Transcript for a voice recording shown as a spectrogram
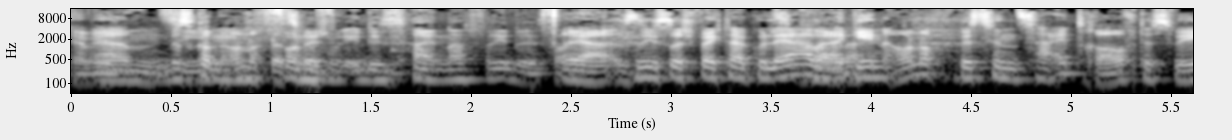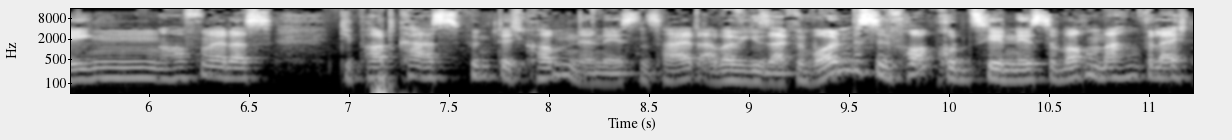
ähm, das kommt auch noch Von dazwischen. Friedrichshain nach Friedrichshain. Ja, ist nicht so spektakulär, aber da gehen auch noch ein bisschen Zeit drauf. Deswegen hoffen wir, dass die Podcasts pünktlich kommen in nächsten Zeit. Aber wie gesagt, wir wollen ein bisschen vorproduzieren nächste Woche, machen vielleicht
